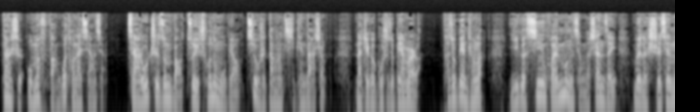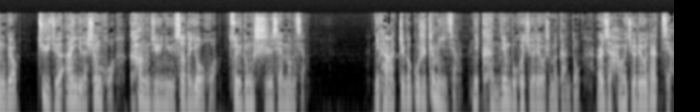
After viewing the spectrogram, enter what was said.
但是我们反过头来想想，假如至尊宝最初的目标就是当上齐天大圣，那这个故事就变味了。他就变成了一个心怀梦想的山贼，为了实现目标，拒绝安逸的生活，抗拒女色的诱惑，最终实现梦想。你看啊，这个故事这么一讲，你肯定不会觉得有什么感动，而且还会觉得有点假。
